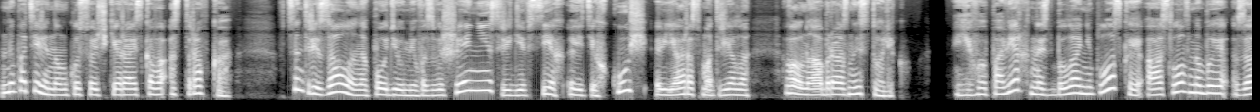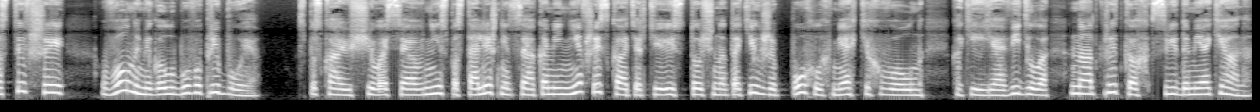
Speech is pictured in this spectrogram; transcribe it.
на потерянном кусочке райского островка. В центре зала на подиуме возвышений среди всех этих кущ я рассмотрела волнообразный столик. Его поверхность была не плоской, а словно бы застывшей волнами голубого прибоя, спускающегося вниз по столешнице окаменевшей скатертью из точно таких же пухлых мягких волн, какие я видела на открытках с видами океана.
